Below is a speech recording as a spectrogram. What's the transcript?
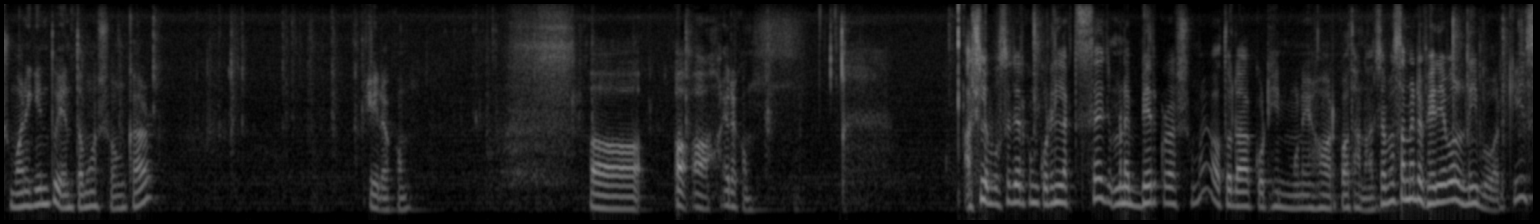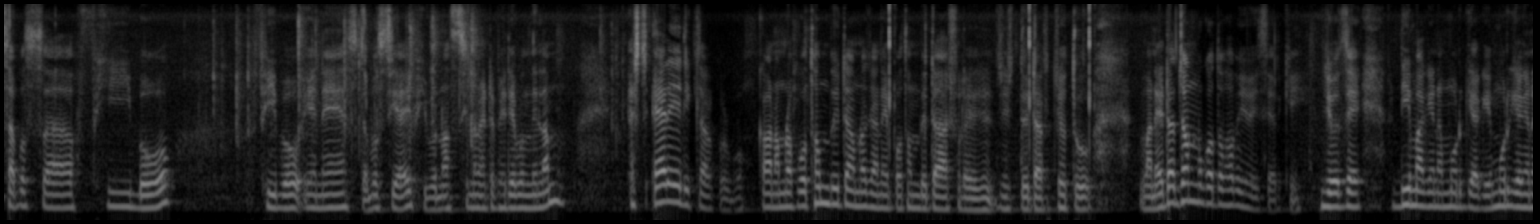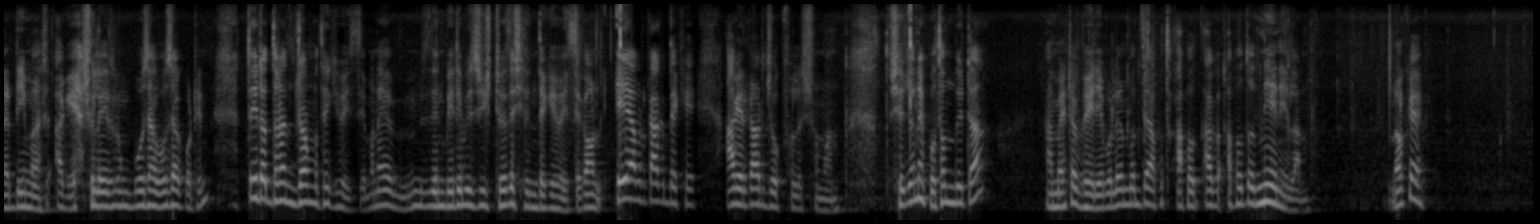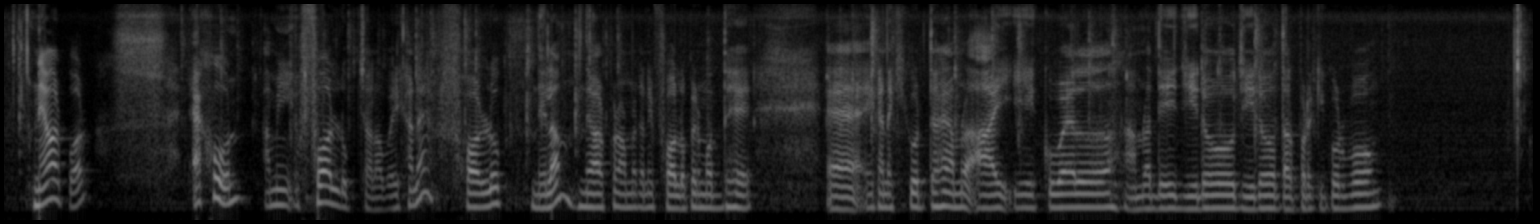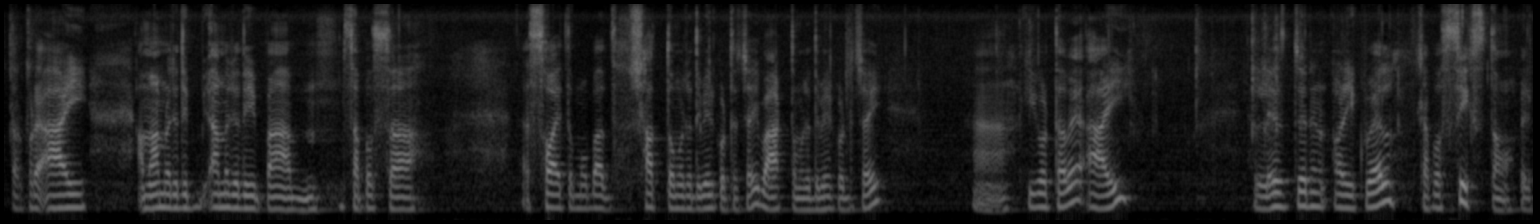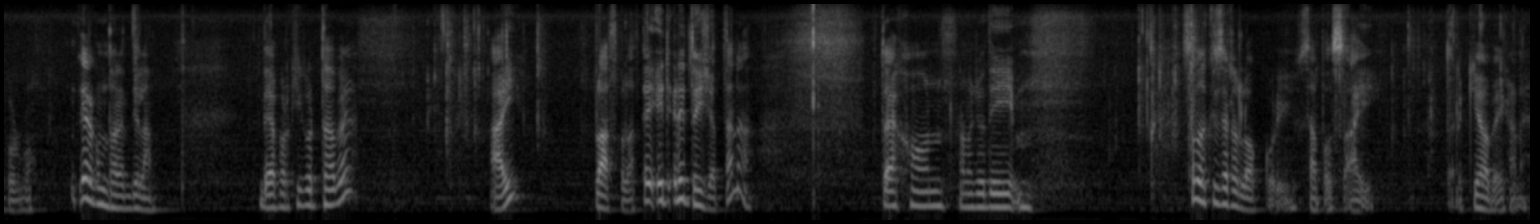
সমানই কিন্তু এনতম সংখ্যার এরকম। এরকম। আসলে বুঝতে যেরকম কঠিন লাগতেছে মানে বের করার সময় অতটা কঠিন মনে হওয়ার কথা না। সাপোজ আমি একটা ভেরিয়েবল নিব আর কি। সাপোজ ফিবো ফিবো এনএস তারপর সিআই ফিবোনাচ্চি নামে একটা ভেরিয়েবল নিলাম। অ্যারে ডিক্লেয়ার করব। কারণ আমরা প্রথম দুইটা, আমরা জানি প্রথম দুইটা আসলে দুইটার যেহেতু মানে এটা জন্মগতভাবেই হয়েছে আর কি। যে ডিম আগে না মুরগি আগে মুরগি আগে না ডিম আগে আসলে এরকম বোঝা বোঝা কঠিন। তো এটা ধরেন জন্ম থেকে হয়েছে মানে যেদিন পৃথিবী সৃষ্টি হয়েছে সেদিন থেকে হয়েছে। কারণ এ আবার কাক দেখে, আগের কার যোগফলের সমান। তো সেই জন্য প্রথম দুইটা আমি একটা ভেরিয়েবলের মধ্যে আপাতত নিয়ে নিলাম। ওকে নেওয়ার পর এখন আমি ফর লুপ চালাবো। এখানে ফর লুপ নিলাম। নেওয়ার পর আমরা জানি ফর লুপের মধ্যে এখানে কি করতে হয়? আমরা আই ইকুয়াল আমরা দিই জিরো জিরো তারপরে কি করব? তারপরে আই আমরা যদি আমরা যদি সাপোজ ছয়তম বা সাততম যদি বের করতে চাই বা আটতম যদি বের করতে চাই কি করতে হবে? I less than or equal suppose সিক্সতম বের করব। এরকম ধরেন দিলাম। দেওয়ার পর কী করতে হবে? আই প্লাস প্লাস এটাই তো হিসাব, তাই না? তো এখন আমরা যদি সাপোজ কিছু একটা লক করি সাপোজ আই তাহলে কী হবে এখানে?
